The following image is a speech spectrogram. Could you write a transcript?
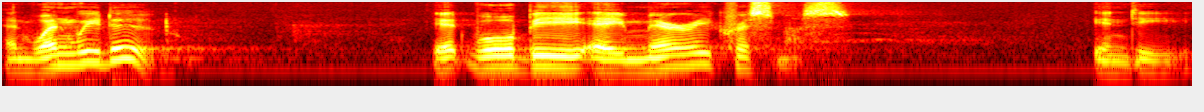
And when we do, it will be a Merry Christmas indeed.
